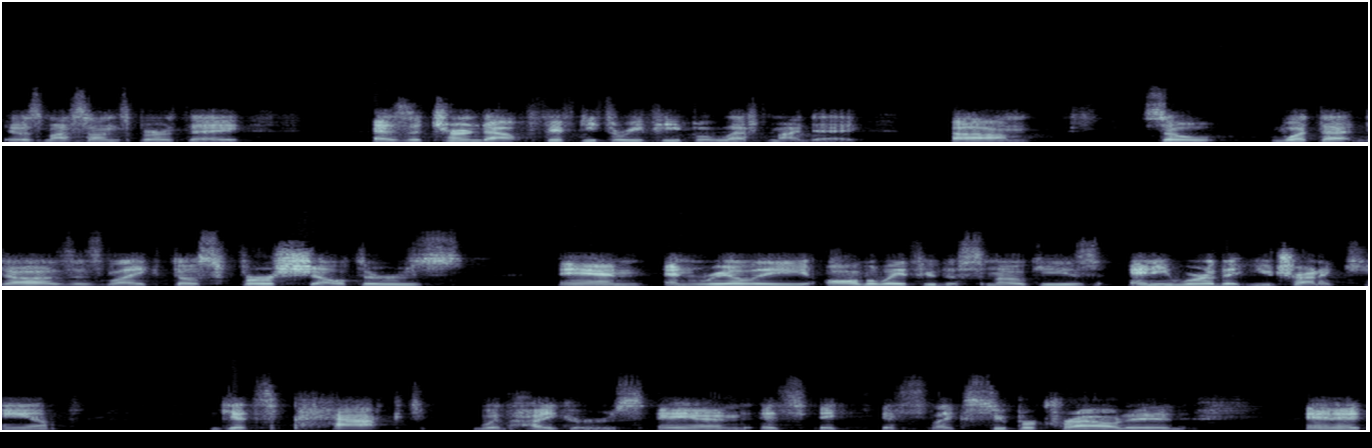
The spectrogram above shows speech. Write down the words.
It was my son's birthday. As it turned out, 53 people left my day. Um, so what that does is like those first shelters and and really all the way through the Smokies, anywhere that you try to camp gets packed with hikers and it's it, it's like super crowded and it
